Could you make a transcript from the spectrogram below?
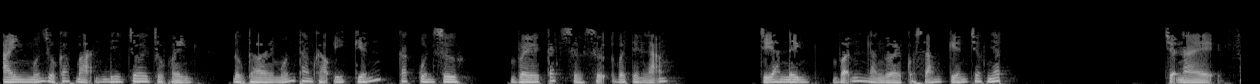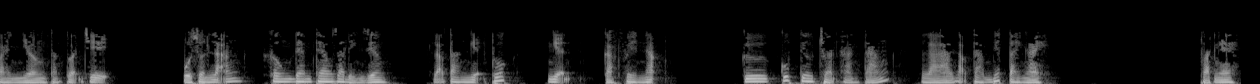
Anh muốn rủ các bạn đi chơi chụp hình, đồng thời muốn tham khảo ý kiến các quân sư về cách xử sự với tên lãng. Trí an ninh vẫn là người có sáng kiến trước nhất. Chuyện này phải nhường thằng Thuận chị. Bùi Xuân Lãng không đem theo gia đình riêng, lão ta nghiện thuốc, nghiện cà phê nặng. Cứ cúp tiêu chuẩn hàng tháng là lão ta biết tay ngay. Thoạt nghe,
